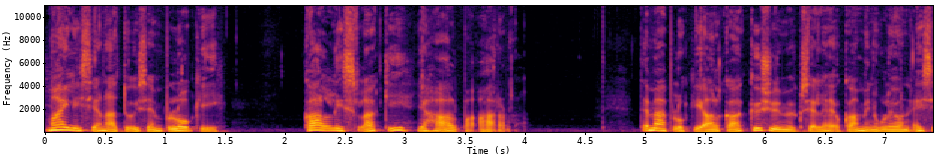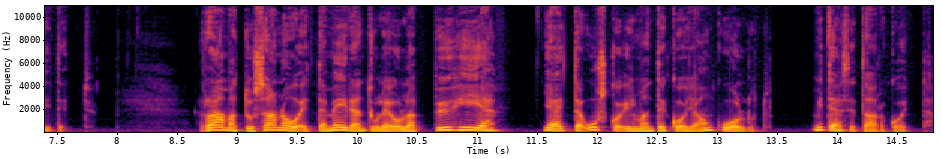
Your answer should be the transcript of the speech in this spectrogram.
Mailis Janatuisen blogi Kallis laki ja halpa armo. Tämä blogi alkaa kysymyksellä, joka minulle on esitetty. Raamattu sanoo, että meidän tulee olla pyhiä ja että usko ilman tekoja on kuollut. Mitä se tarkoittaa?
